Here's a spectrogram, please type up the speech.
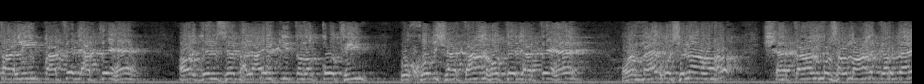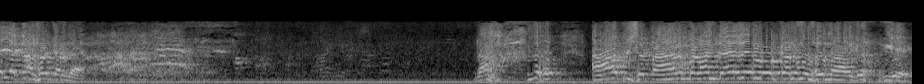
تعلیم پاتے جاتے ہیں اور جن سے بھلائی کی توقع تھی، وہ خود شیطان ہوتے جاتے ہیں۔ اور میں پوچھنا ہوا شیطان مسلمان کر رہا ہے یا کافر کر رہا ہے؟ آپ شیطان بنا دے لوگوں مسلمان کر گے۔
